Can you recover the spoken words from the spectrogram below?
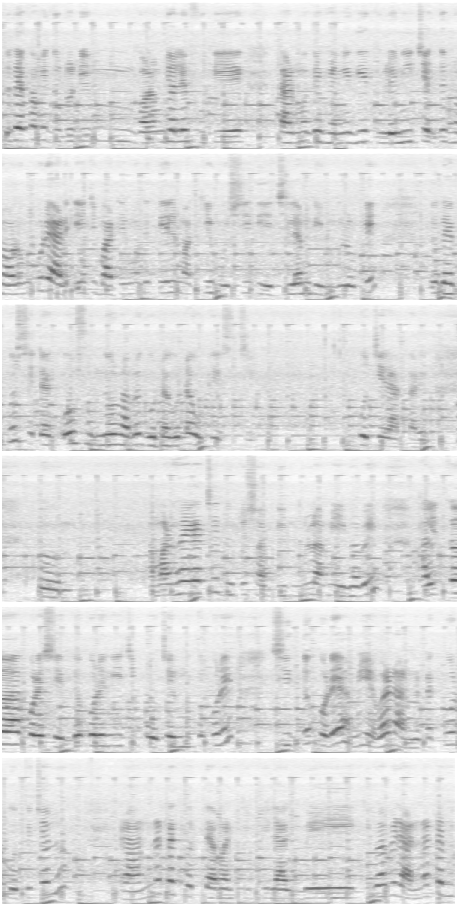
তো দেখো আমি দুটো ডিম গরম জলে ফুটিয়ে তার মধ্যে ভেঙে দিয়ে তুলে নিয়েছি একদম নরম করে। আর এই যে বাটির মধ্যে তেল মাখিয়ে বসিয়ে দিয়েছিলাম ডিমগুলোকে, তো দেখো সেটাও সুন্দরভাবে গোটা গোটা উঠে এসেছে কোচের আকারে। তো আমার হয়ে গেছে দুটো সব ডিমগুলো আমি এইভাবে হালকা করে সেদ্ধ করে নিয়েছি, পোচের মতো করে। সিদ্ধ করে আমি এবার রান্নাটা করব। তো চলো রান্নাটা করতে আমার কি কি লাগবে? কীভাবে রান্নাটা আমি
